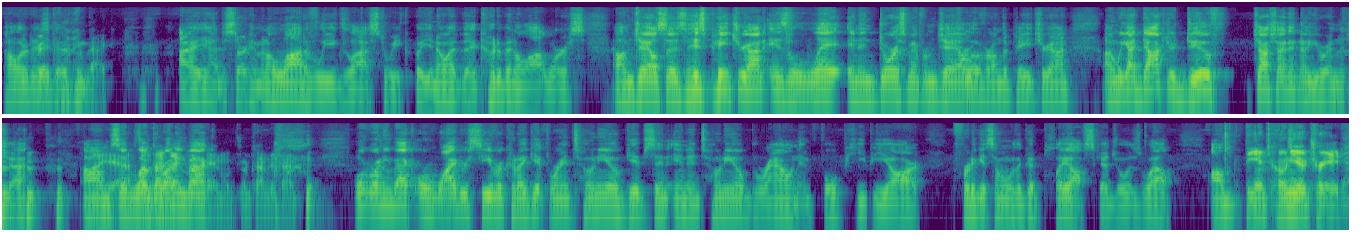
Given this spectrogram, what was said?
Pollard is good. Running back. I had to start him in a lot of leagues last week, but you know what? That could have been a lot worse. Um, JL says his Patreon is lit. An endorsement from JL over on the Patreon. Um, we got Dr. Doof. Josh, I didn't know you were in the chat. Um, uh, yeah. said what Sometimes running back from time to time. what running back or wide receiver could I get for Antonio Gibson and Antonio Brown in full PPR? Prefer to get someone with a good playoff schedule as well. Um, the Antonio trade.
